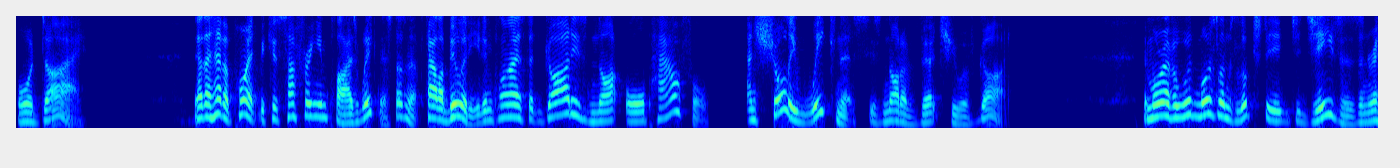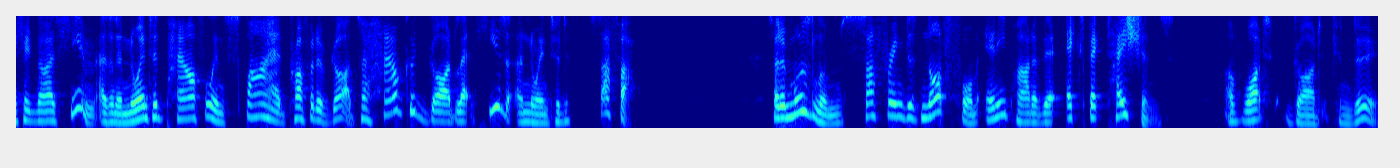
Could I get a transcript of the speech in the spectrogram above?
or die. Now, they have a point because suffering implies weakness, doesn't it? Fallibility. It implies that God is not all powerful. And surely weakness is not a virtue of God. And moreover, Muslims looked to, Jesus and recognized him as an anointed, powerful, inspired prophet of God. So, how could God let his anointed suffer? So, to Muslims, suffering does not form any part of their expectations of what God can do.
